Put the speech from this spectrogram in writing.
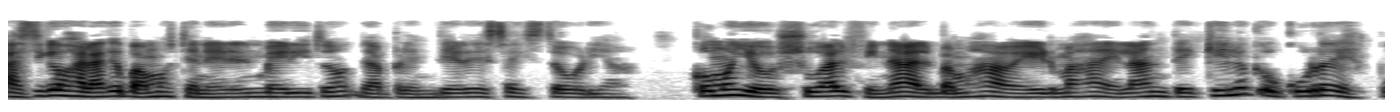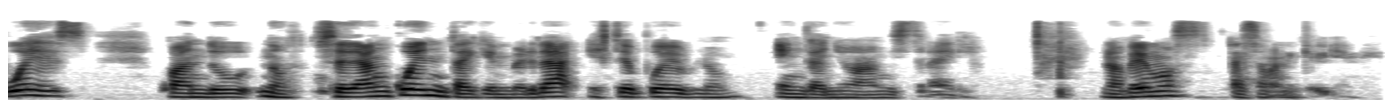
Así que ojalá que podamos tener el mérito de aprender de esa historia. Como Yoshua al final, vamos a ver más adelante qué es lo que ocurre después cuando no, se dan cuenta que en verdad este pueblo engañó a Israel. Nos vemos la semana que viene.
